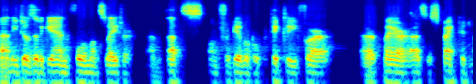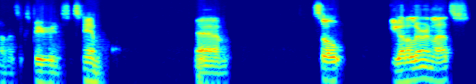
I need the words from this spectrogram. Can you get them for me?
and he does it again four months later. And that's unforgivable, particularly for a player as respected and as experienced as him. Um, so you got to learn, lads.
